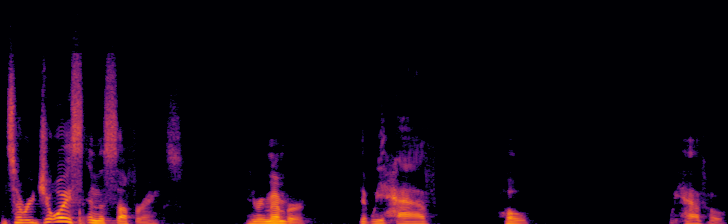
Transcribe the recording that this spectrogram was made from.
And so rejoice in the sufferings. And remember that we have hope. We have hope.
